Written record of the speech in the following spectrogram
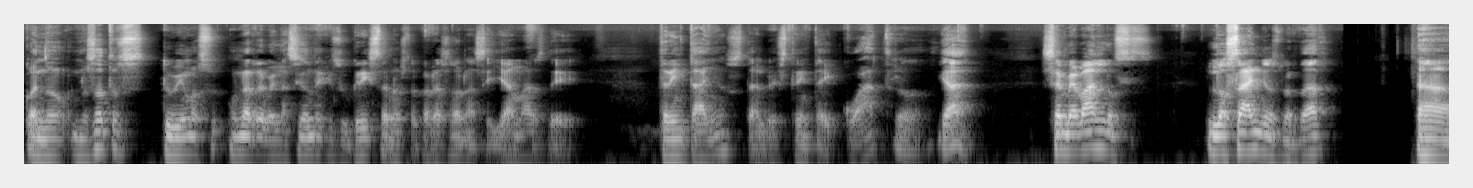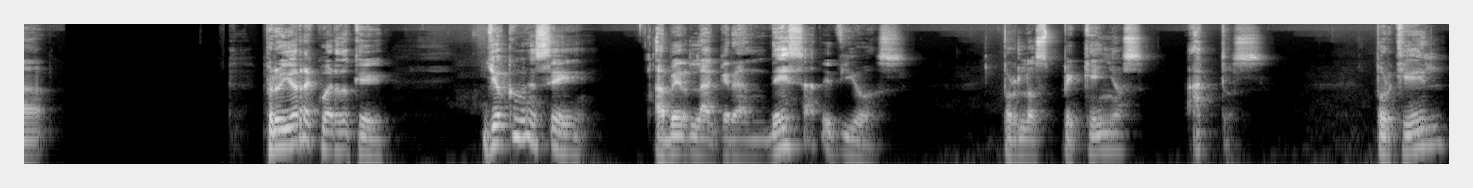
cuando nosotros tuvimos una revelación de Jesucristo en nuestro corazón hace ya de 30 años, tal vez 34, ya se me van los, los años, ¿verdad? Ah, Pero yo recuerdo que yo comencé a ver la grandeza de Dios por los pequeños actos, porque Él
